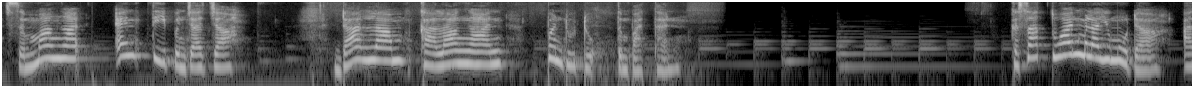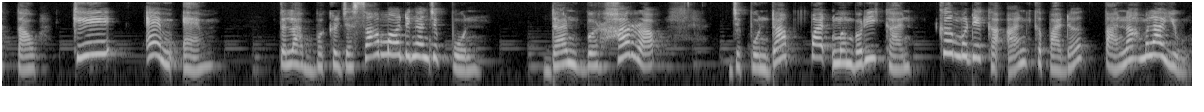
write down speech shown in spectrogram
semangat anti penjajah dalam kalangan penduduk tempatan. Kesatuan Melayu Muda atau KMM telah bekerjasama dengan Jepun dan berharap Jepun dapat memberikan kemerdekaan kepada tanah Melayu.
